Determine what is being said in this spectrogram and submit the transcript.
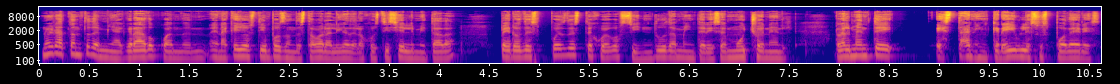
no era tanto de mi agrado cuando en, aquellos tiempos donde estaba la Liga de la Justicia Ilimitada, pero después de este juego sin duda me interesé mucho en él. Realmente están increíbles sus poderes.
